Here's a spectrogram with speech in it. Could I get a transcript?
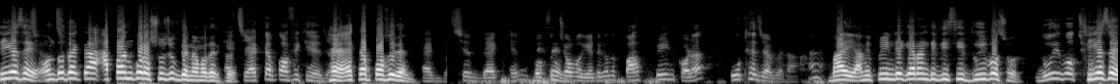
ঠিক আছে? আচ্ছা, অন্তত একটা আপ্যায়ন করার সুযোগ দেন আমাদেরকে। আচ্ছা এক কাপ কফি খেয়ে যান। হ্যাঁ এক কাপ কফি দেন। একদম। দেখেন কত চমক এটা কিন্তু পাফ প্রিন্ট করা উঠে যাবে না হ্যাঁ? ভাই আমি প্রিন্টে গ্যারান্টি দিছি দুই বছর। দুই বছর। ঠিক আছে?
